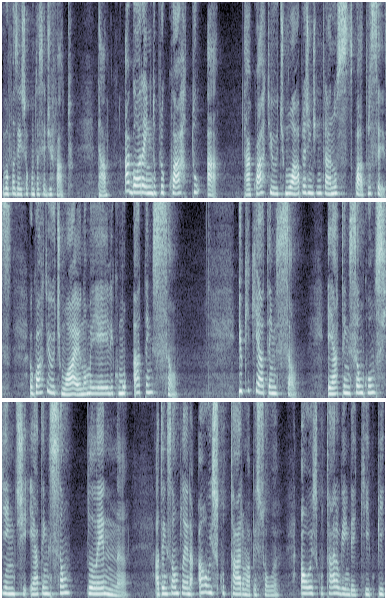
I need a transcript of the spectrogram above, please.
e vou fazer isso acontecer de fato, tá? Agora indo para o quarto A, tá? Quarto e último A para a gente entrar nos quatro Cs. O quarto e último A eu nomeei ele como atenção. E o que, que é atenção? É atenção consciente, é atenção plena. Atenção plena ao escutar uma pessoa ao escutar alguém da equipe,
